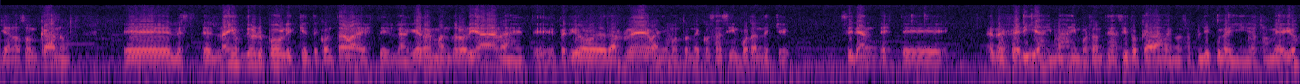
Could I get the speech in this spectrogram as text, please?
ya no son canon. El, el Night of the Republic que te contaba este, las guerras mandalorianas, este, el periodo de Darth Revan y un montón de cosas así importantes que serían este, referidas y más importantes así tocadas en otras películas y en otros medios,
